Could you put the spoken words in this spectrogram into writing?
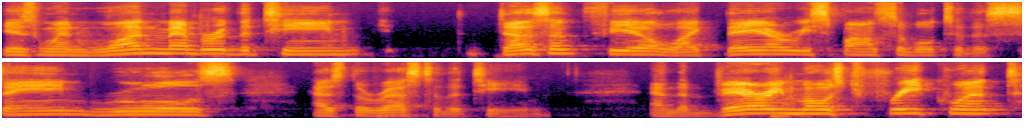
is when one member of the team doesn't feel like they are responsible to the same rules as the rest of the team. And the very most frequent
